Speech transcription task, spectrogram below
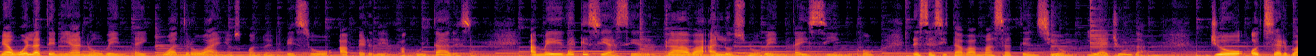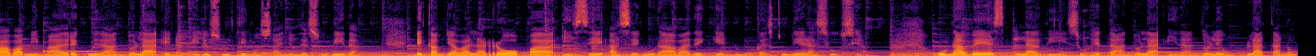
Mi abuela tenía 94 años cuando empezó a perder facultades. A medida que se acercaba a los 95, necesitaba más atención y ayuda. Yo observaba a mi madre cuidándola en aquellos últimos años de su vida. Le cambiaba la ropa y se aseguraba de que nunca estuviera sucia. Una vez la vi sujetándola y dándole un plátano,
